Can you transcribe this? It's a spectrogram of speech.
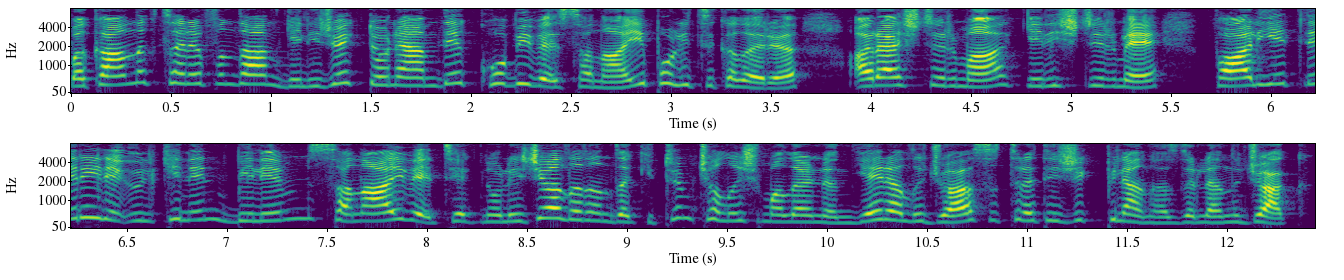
bakanlık tarafından gelecek dönemde KOBİ ve sanayi politikaları, araştırma, geliştirme, faaliyetleriyle ülkenin bilim, sanayi ve teknoloji alanındaki tüm çalışmalarının yer alacağı stratejik plan hazırlanacak.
